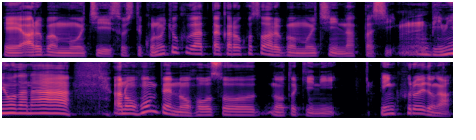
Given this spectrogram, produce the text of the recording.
えー、アルバムも1位。そしてこの曲があったからこそアルバムも1位になったし、うん微妙だな。あの本編の放送の時にピンク・フロイドが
